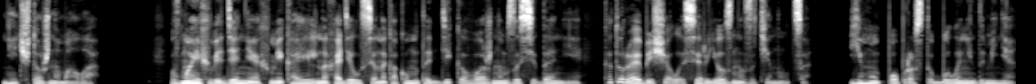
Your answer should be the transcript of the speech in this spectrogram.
ничтожно мала. В моих видениях Микаэль находился на каком-то дико важном заседании, которое обещало серьезно затянуться. Ему попросту было не до меня.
